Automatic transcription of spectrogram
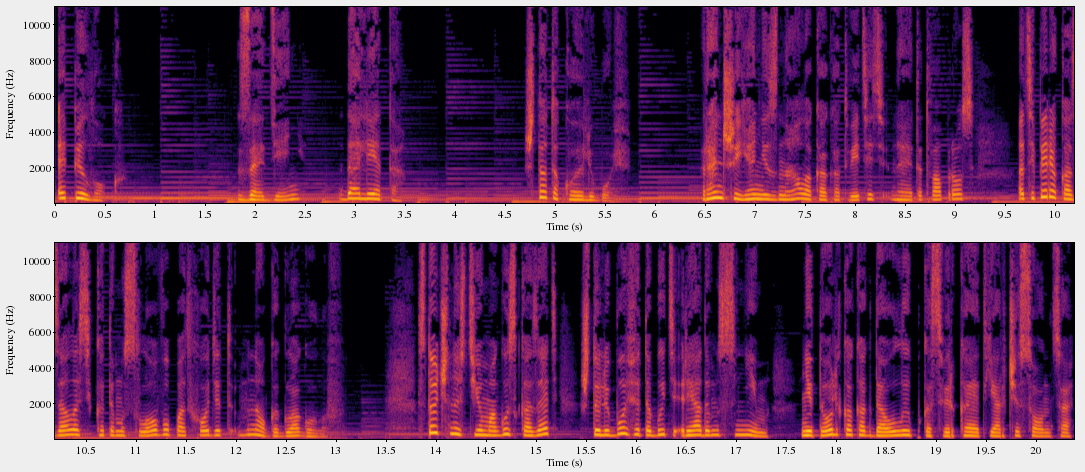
Эпилог. За день до лета. Что такое любовь? Раньше я не знала, как ответить на этот вопрос, а теперь оказалось, к этому слову подходит много глаголов. С точностью могу сказать, что любовь — это быть рядом с ним, не только когда улыбка сверкает ярче солнца,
